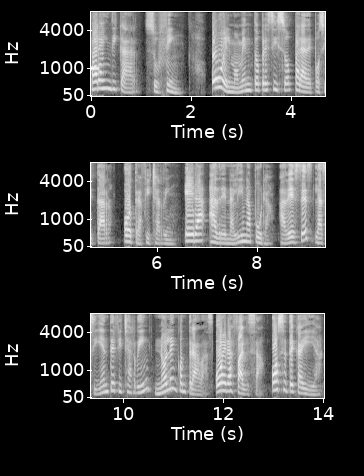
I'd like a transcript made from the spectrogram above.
Para indicar su fin o el momento preciso para depositar otra ficha ring. Era adrenalina pura. A veces la siguiente ficha ring no la encontrabas o era falsa o se te caía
